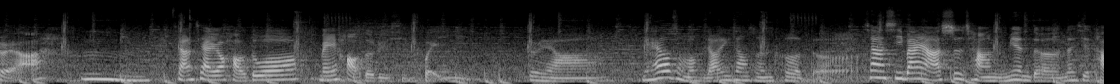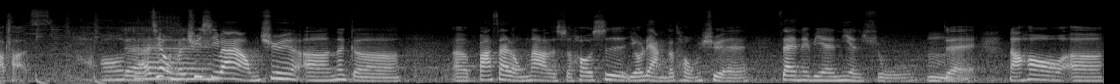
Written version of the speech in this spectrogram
对啊，嗯，想起来有好多美好的旅行回忆，对啊。你还有什么比较印象深刻的？像西班牙市场里面的那些 tapas。哦对，而且我们去西班牙，我们去呃那个呃巴塞隆纳的时候，是有两个同学在那边念书，嗯。对，然后呃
